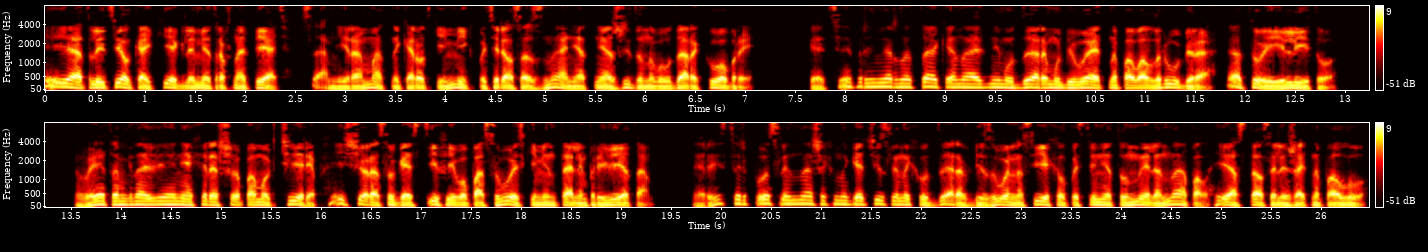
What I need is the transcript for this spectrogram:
и я отлетел как кегля метров на пять. Сам нейромат на короткий миг потерял сознание от неожиданного удара кобры. Хотя примерно так она одним ударом убивает наповал Рубера, а то и элиту. В это мгновение хорошо помог череп, еще раз угостив его по-свойски ментальным приветом. Рыцарь после наших многочисленных ударов безвольно съехал по стене туннеля на пол и остался лежать на полу.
